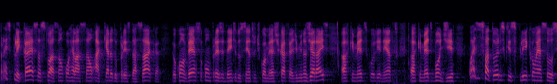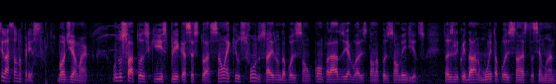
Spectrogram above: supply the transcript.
Para explicar essa situação com relação à queda do preço da saca, eu converso com o presidente do Centro de Comércio de Café de Minas Gerais, Arquimedes Colineto. Arquimedes, bom dia. Quais os fatores que explicam essa oscilação no preço? Bom dia, Marco. Um dos fatores que explica essa situação é que os fundos saíram da posição comprados e agora estão na posição vendidos. Então eles liquidaram muito a posição esta semana.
